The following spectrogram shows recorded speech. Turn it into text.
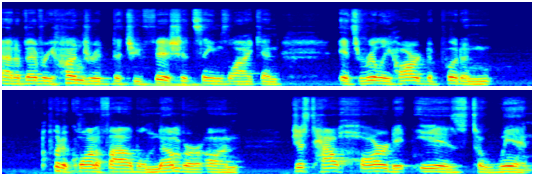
out of every hundred that you fish. It seems like, and it's really hard to put a put a quantifiable number on just how hard it is to win.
